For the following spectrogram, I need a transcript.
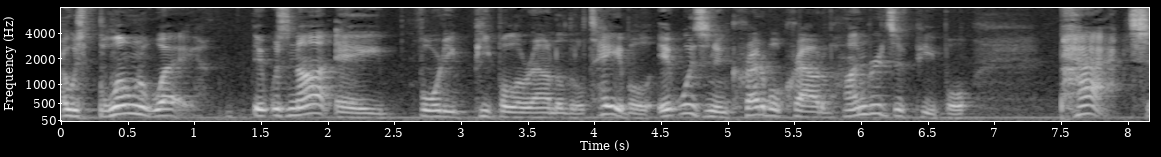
I was blown away. It was not a 40 people around a little table. It was an incredible crowd of hundreds of people packed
